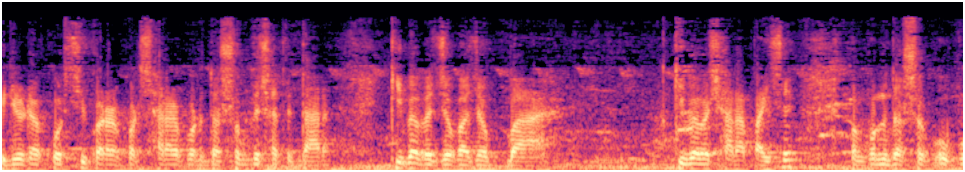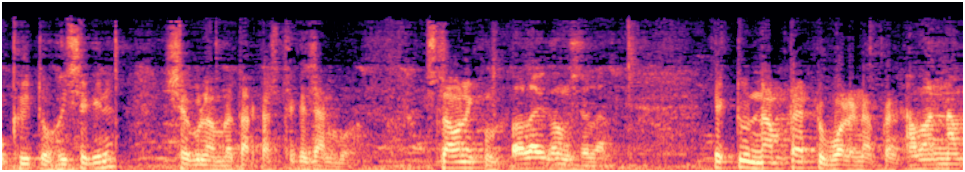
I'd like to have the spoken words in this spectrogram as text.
ভিডিওটা করছি করার পর, ছাড়ার পর দর্শকদের সাথে তার কীভাবে যোগাযোগ বা কীভাবে সাড়া পাইছে এবং কোনো দর্শক উপকৃত হয়েছে কিনা সেগুলো আমরা তার কাছ থেকে জানব। আসসালামু আলাইকুম। ওয়ালাইকুম সালাম। একটু নামটা একটু বলেন আপনার। আমার নাম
